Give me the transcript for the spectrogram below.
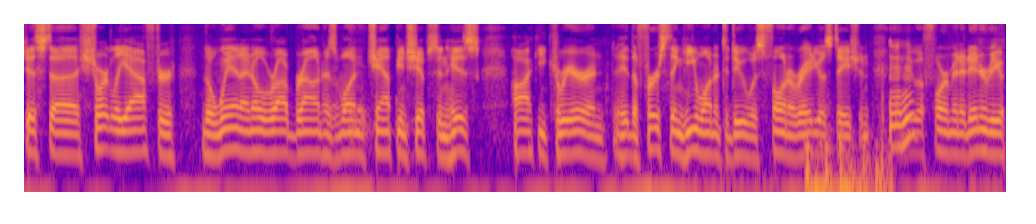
just uh, shortly after the win. I know Rob Brown has won championships in his hockey career, and the first thing he wanted to do was phone a radio station mm-hmm. do a four minute interview.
